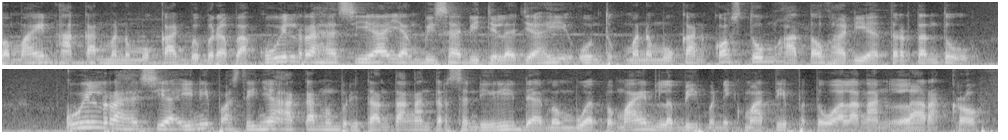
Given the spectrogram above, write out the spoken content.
pemain akan menemukan beberapa kuil rahasia yang bisa dijelajahi untuk menemukan kostum atau hadiah tertentu. Kuil rahasia ini pastinya akan memberi tantangan tersendiri dan membuat pemain lebih menikmati petualangan Lara Croft.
